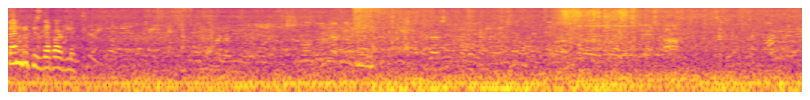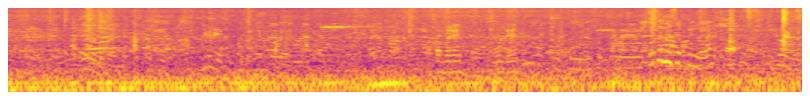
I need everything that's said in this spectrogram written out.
ಟೆನ್ ರುಪೀಸ್ ದ ಪಾಡ್ಲೆ ಕೊತ್ತಂಬರಿ ಪುಂಡಿ ಕೊತ್ತಂಬರಿ ಸೊಪ್ಪಿಂದ ಪಾಡ್ಲೆ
